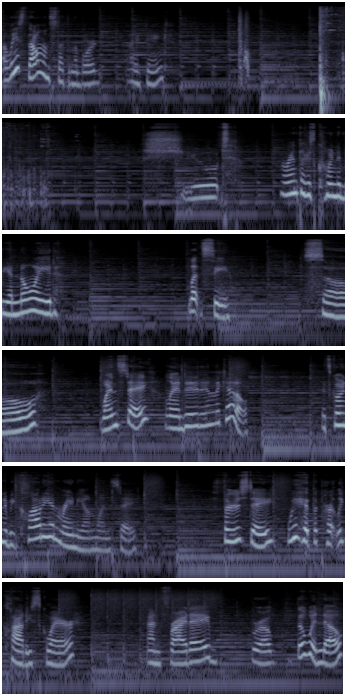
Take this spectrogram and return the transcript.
At least that one's stuck in the board, I think. Shoot. Aranther's going to be annoyed. Let's see. So, Wednesday landed in the kettle. It's going to be cloudy and rainy on Wednesday. Thursday, we hit the partly cloudy square. And Friday broke the window.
